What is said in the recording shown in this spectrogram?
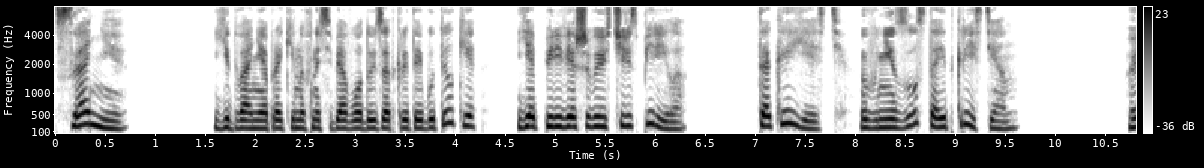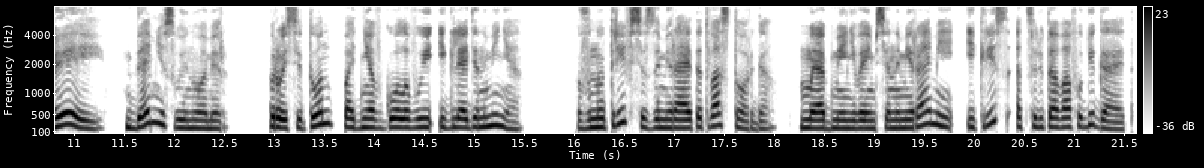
«Санни!». Едва не опрокинув на себя воду из открытой бутылки, я перевешиваюсь через перила. Так и есть. Внизу стоит Кристиан. «Эй, дай мне свой номер», — просит он, подняв голову и глядя на меня. Внутри все замирает от восторга. Мы обмениваемся номерами, и Крис, отсалютовав, убегает.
